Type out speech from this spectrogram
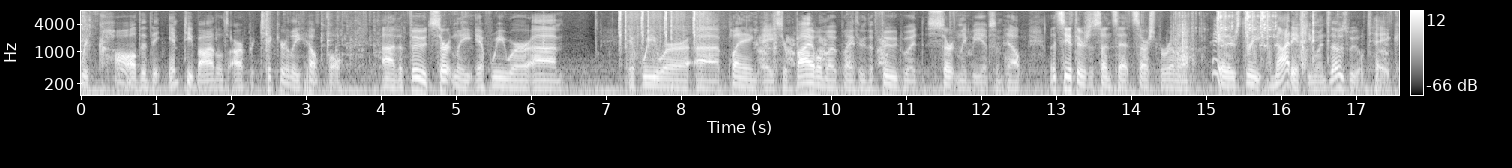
recall that the empty bottles are particularly helpful. Uh, the food certainly, if we were um, if we were uh, playing a survival mode playthrough, the food would certainly be of some help. Let's see if there's a sunset sarsaparilla. Hey, there's three not empty ones. Those we will take.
